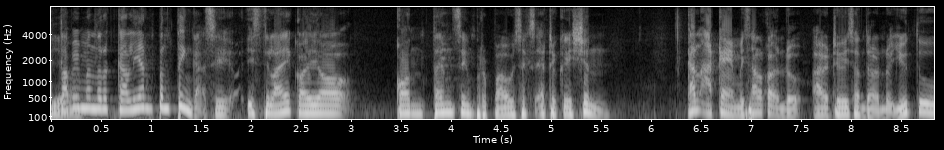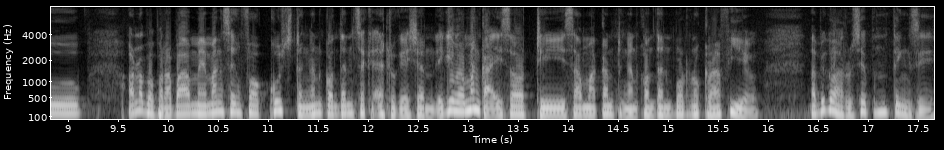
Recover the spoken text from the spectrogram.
Iya. Tapi menurut kalian penting gak sih istilahnya koyo konten sing berbau sex education? Kan akeh misal kok nduk awake dhewe iso nduk YouTube. Ono beberapa memang sing fokus dengan konten sex education. Iki memang gak iso disamakan dengan konten pornografi yo. Tapi kok harusnya penting sih.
